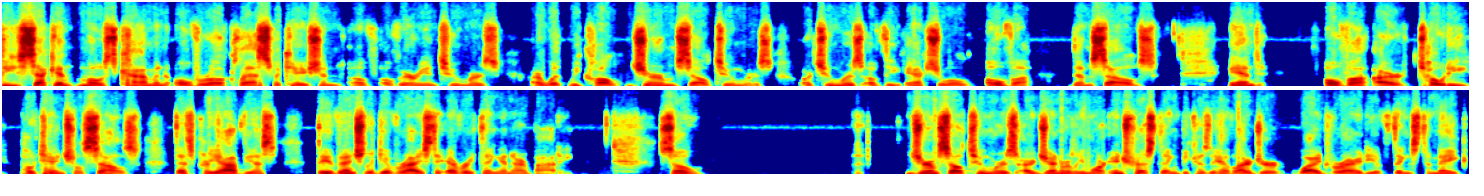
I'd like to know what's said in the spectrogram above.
The second most common overall classification of ovarian tumors are what we call germ cell tumors or tumors of the actual ova themselves. And ova are totipotential cells. That's pretty obvious. They eventually give rise to everything in our body. So germ cell tumors are generally more interesting because they have a larger, wide variety of things to make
